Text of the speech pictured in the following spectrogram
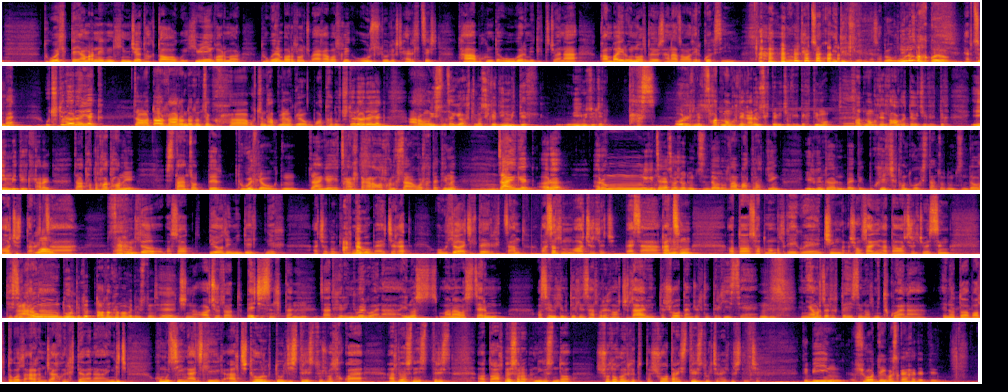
түгээлттэй ямар нэгэн хэмжээ тогтоогоогүй хэвийн гормоор түгээн борлуулж байгаа болохыг үйлчлүүлэгч харилцагч та бүхэндээ үүгээр мэдэгдэж байна. Гамбаяр өн болт хоёр санаа зовоод хэрэггүй гэсэн юм. Тавьсан мэдээлэл яриагаас. Үнэн баггүй юу? Тавьсан байна. Өчтөр орой яг За одоо бол 17 цаг 35 минут гэж бодоход өчтөр орой яг 19 цагийн орчмоос эхлээд энэ мэдээлэл нийгмийн зүйлийн тархсан. Өөрөөр хэлбэл Сод Монголын гарын үсгтэй гэж хэлэгдэх тийм үү? Сод Монголын логотой гэж хэлэгдэх ийм мэдээлэл тарагд. За тодорхой тооны станцууд дээр түгээлт явагдана. За ингээ хязгаарлалтаагаар олгоно гэсэн агуулгатай тийм ээ. За ингээд орой 21 цагаас хойш үндсэндээ Улаанбаатар хотын эргэн тойронд байдаг бүхий шатхуун түгээх станцууд үндсэндээ оочр дарагцаа сайхан өглөө босоод би бол энэ мэдээлэлд нэх ач холбогдол байжгаад өглөө ажилдаа ирэх замд бас л мөн очрлож байсан. Ганцхан одоо сод Монгол гээгүй. Эн чин шунхлагийн гадаа очрлж байсан. Тэсийн 14 билүү 7 компани байдаг үстэй. Тий, эн чин очрлоод бэжсэн л та. За тэгэхээр ингэмээргүй байна. Энэ бас манай бас зарим бас хэвлэл мэдээллийн салбарын очир лайв энэ төр шууд дамжуулалт энэ төр хийсэн. Энэ ямар зорилготой хийсэн нь бол мэдэхгүй байна. Энэ одоо болдог бол арга хэмжээ авах хэрэгтэй байна. Ингиж хүмүүсийн ажлыг алж төөрөгдүүл стресс түүж болохгүй. Албан ёсны стресс одоо албан ёсоор нэг өсөндөө шулуухан ирэхэд одоо шуудараа стресс түүлж байгаа хэлбэр шүү дээ. Тэгээ би энэ шуудыг бас гайхаад байдیں۔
